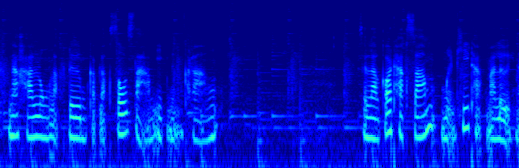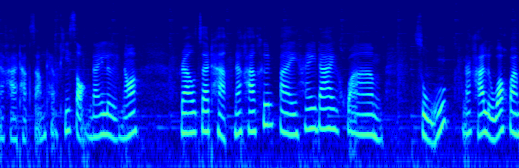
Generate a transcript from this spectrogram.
F นะคะ ลงหลักเดิมกับหลักโซ่ 3 อีกหนึ่งครั้ง เสร็จแล้วก็ถักซ้ำเหมือนที่ถักมาเลยนะคะ ถักซ้ำแถวที่ 2 ได้เลยเนาะเราจะถักนะคะขึ้นไปให้ได้ความสูงนะคะ หรือว่าความ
